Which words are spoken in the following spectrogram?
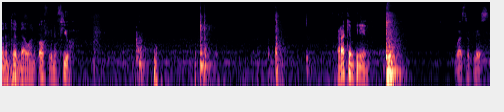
I'm gonna turn that one off in a few. Rack and pinion was replaced.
